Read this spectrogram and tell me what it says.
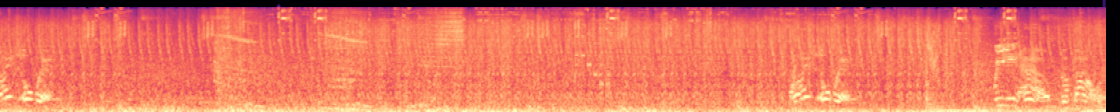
Right away. Right away. We have the power.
